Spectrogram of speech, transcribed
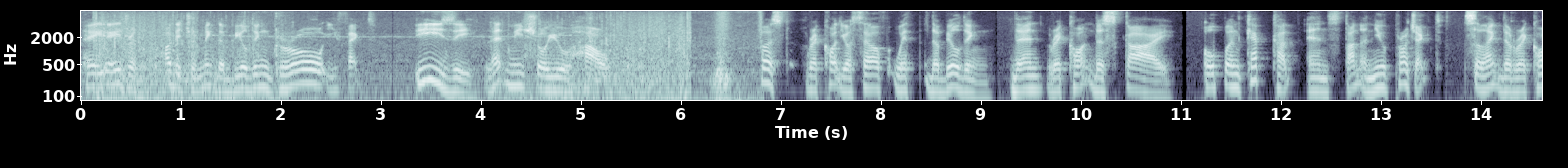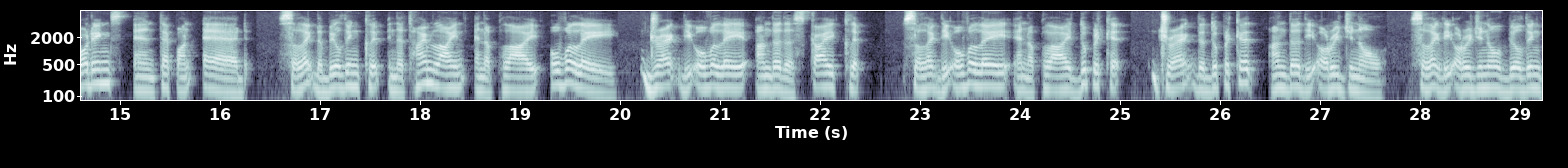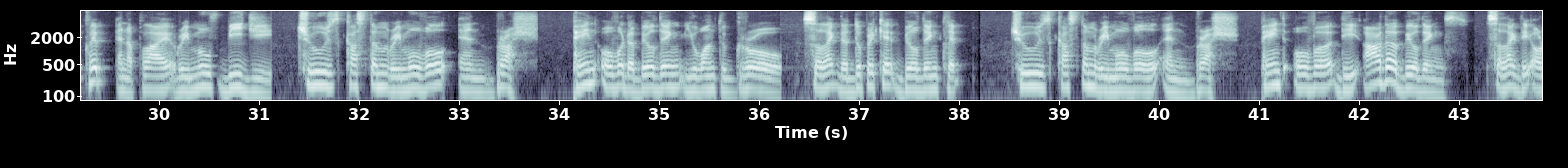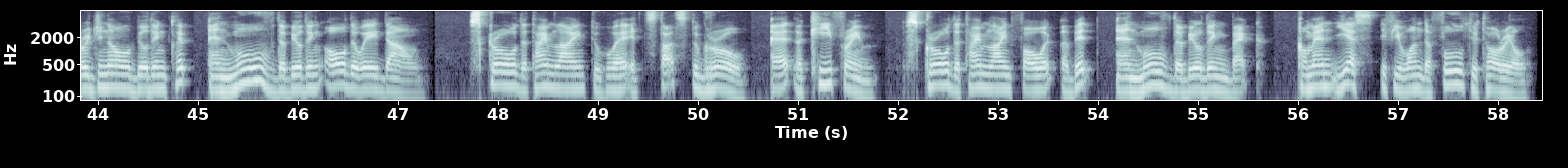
Hey Adrian, how did you make the building grow effect? Easy, let me show you how. First, record yourself with the building. Then record the sky. Open CapCut and start a new project. Select the recordings and tap on add. Select the building clip in the timeline and apply overlay. Drag the overlay under the sky clip. Select the overlay and apply duplicate. Drag the duplicate under the original. Select the original building clip and apply remove BG. Choose custom removal and brush. Paint over the building you want to grow. Select the duplicate building clip. Choose custom removal and brush. Paint over the other buildings. Select the original building clip and move the building all the way down. Scroll the timeline to where it starts to grow. Add a keyframe. Scroll the timeline forward a bit and move the building back. Comment yes if you want the full tutorial.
